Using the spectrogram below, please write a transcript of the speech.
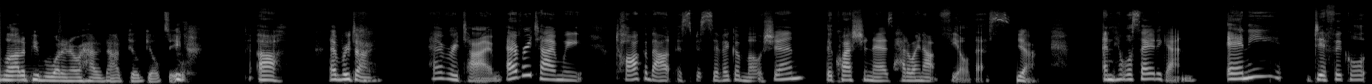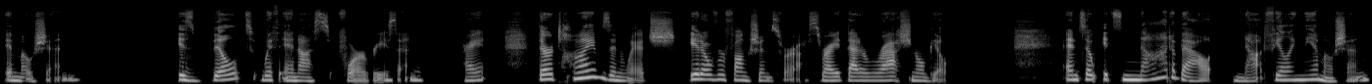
A lot of people want to know how to not feel guilty Ah, every time. every time. Every time we talk about a specific emotion, the question is, how do I not feel this? Yeah. And we'll say it again. Any difficult emotion is built within us for a reason, right? There are times in which it overfunctions for us, right? That irrational guilt. And so it's not about not feeling the emotion.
